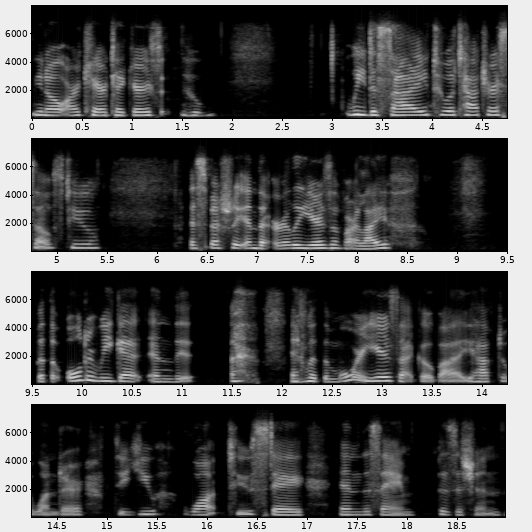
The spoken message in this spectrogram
you know, our caretakers who we decide to attach ourselves to, especially in the early years of our life. But the older we get and the and with the more years that go by, you have to wonder do you want to stay in the same position?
